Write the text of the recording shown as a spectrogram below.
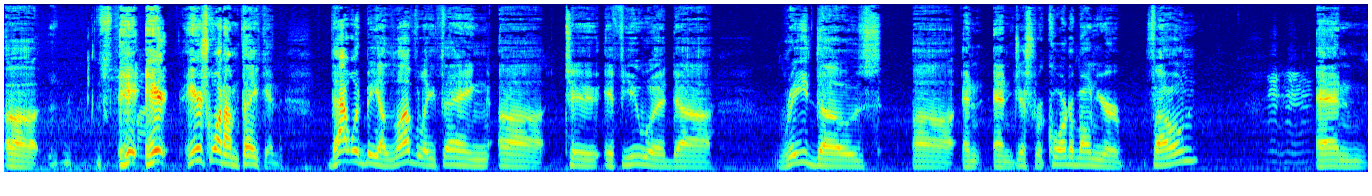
Uh, here, here's what I'm thinking. That would be a lovely thing uh, to if you would uh, read those uh, and and just record them on your phone, mm-hmm. and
